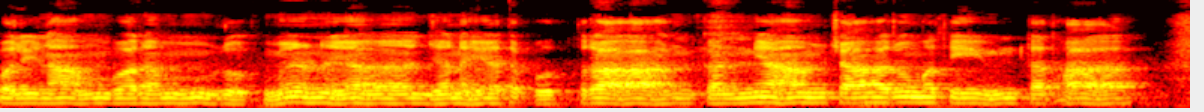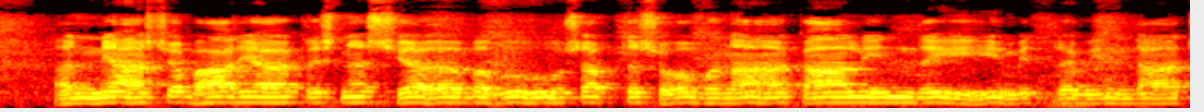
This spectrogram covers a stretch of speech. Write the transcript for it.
बलिनां वरं रुक्मिण्य जनयत पुत्रान्, कन्यां चारुमतीं तथा अन्याश्च भार्या कृष्णस्य बभू सप्तशोभना कालिन्द्री मित्रविन्दा च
